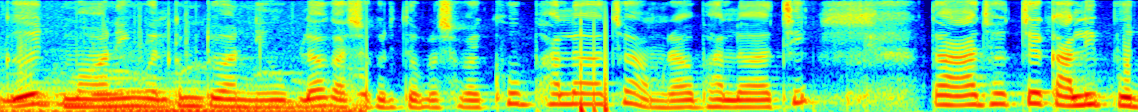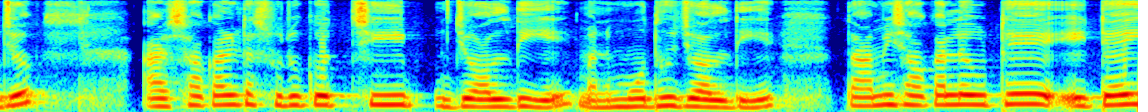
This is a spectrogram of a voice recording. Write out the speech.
Good morning, welcome to our new blog. আশা করি তোমরা সবাই খুব ভালো আছো, আমরাও ভালো আছি। তো আজ হচ্ছে কালী পুজো, আর সকালটা শুরু করছি জল দিয়ে মানে মধু জল দিয়ে। তো আমি সকালে উঠে এটাই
